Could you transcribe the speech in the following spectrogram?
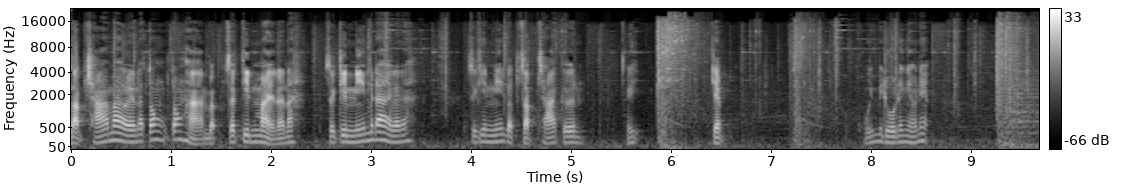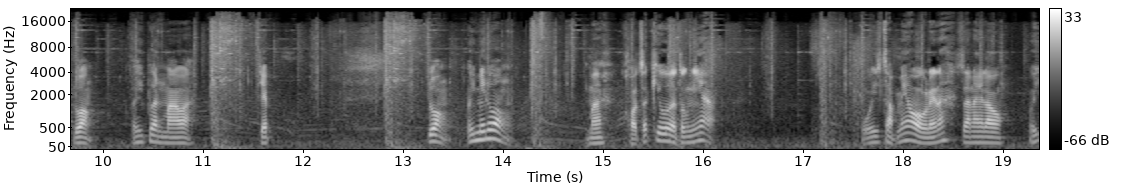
สับช้ามากเลยนะ ต้องต้องหาแบบสกินใหม่แล้วนะ สกินนี้ไม่ได้เลยนะ สกินนี้แบบสับช้าเกิน เฮ้ย เจ็บอุ้ยไม่โดนได้ไงวะเนี่ยล่วง เฮ้ยเพื่อนมาว่ะ เจ็บล่วง เฮ้ยไม่ล่วง มา ขอสกิลหน่อยตรงเนี้ยโอ้ยสับไม่ออกเลยนะสไนเรา เฮ้ย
